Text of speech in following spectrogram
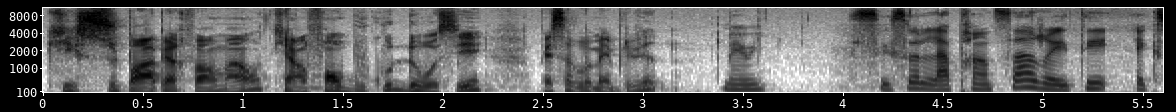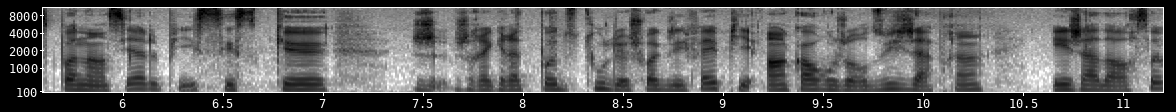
qui est super performante, qui en font beaucoup de dossiers, bien, ça va même plus vite. Ben oui. C'est ça, l'apprentissage a été exponentiel, puis c'est ce que je, je, regrette pas du tout le choix que j'ai fait, puis encore aujourd'hui, j'apprends et j'adore ça.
